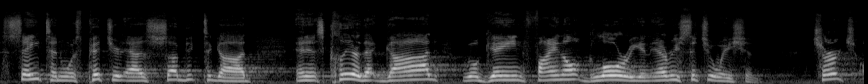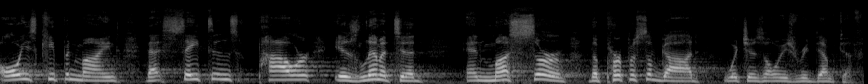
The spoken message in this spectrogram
Satan was pictured as subject to God, and it's clear that God will gain final glory in every situation. Church, always keep in mind that Satan's power is limited and must serve the purpose of God, which is always redemptive.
